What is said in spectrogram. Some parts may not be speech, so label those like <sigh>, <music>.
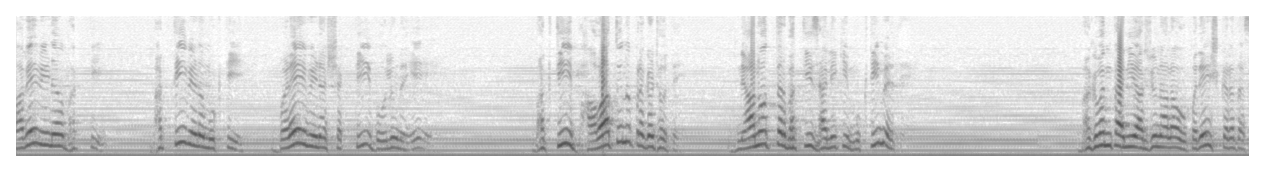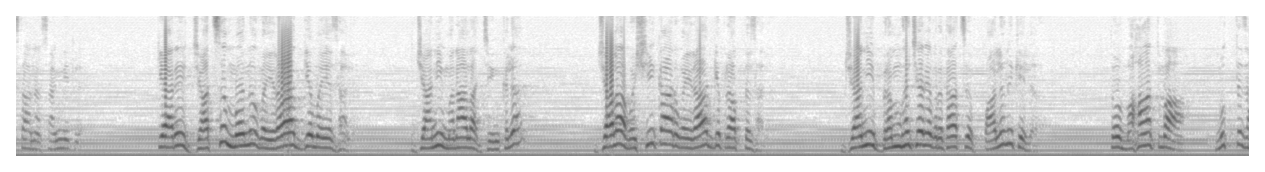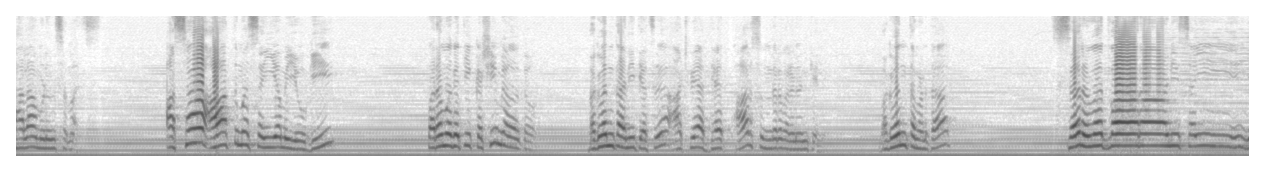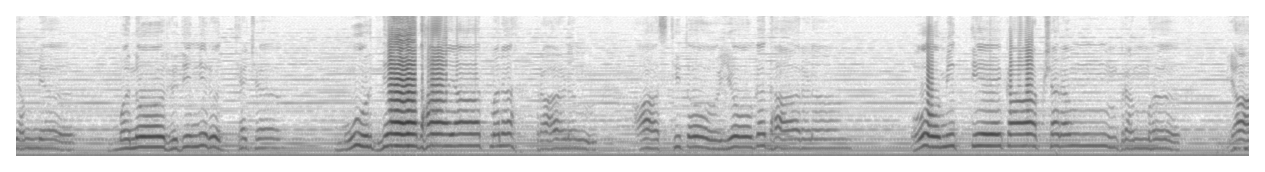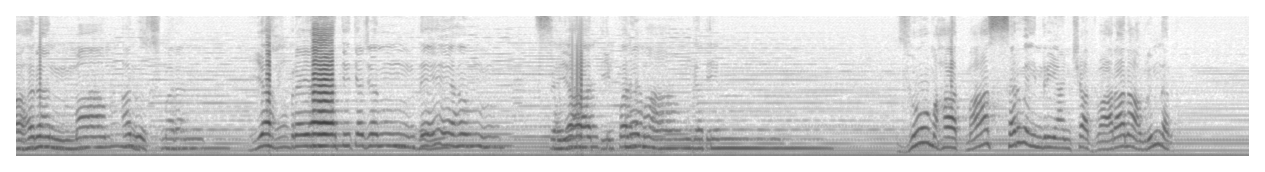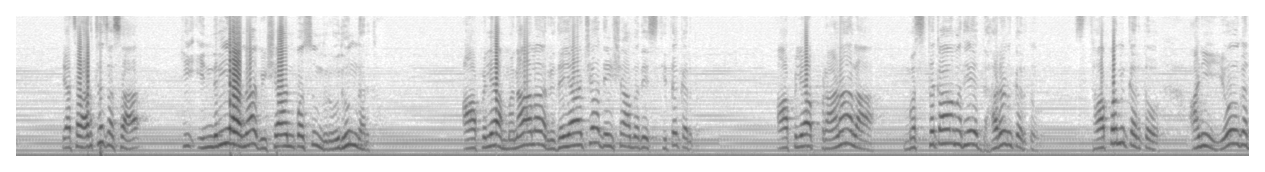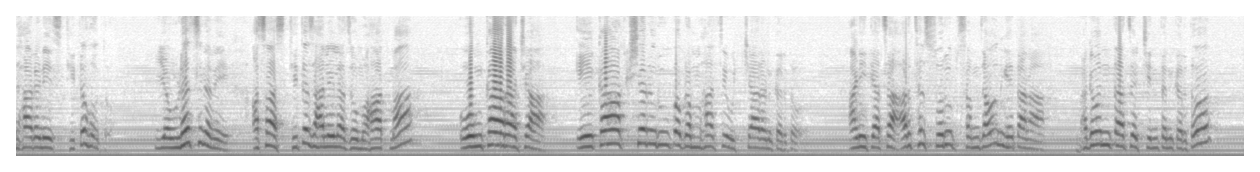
भावे विण भक्ती भक्ती विण मुक्ती बळे विण शक्ती बोलू नये. भक्ती भावातून प्रगट होते. ज्ञानोत्तर भक्ती झाली की मुक्ती मिळते. भगवंतानी अर्जुनाला उपदेश करत असताना सांगितलं की अरे ज्याचं मन वैराग्यमय झालं ज्यानी मनाला जिंकलं ज्याला वशीकार वैराग्य प्राप्त झालं ज्यांनी ब्रह्मचर्य व्रताचं पालन केलं तो महात्मा मुक्त झाला म्हणून समज. असा आत्मसंयम योगी परमगती कशी मिळवतो? भगवंतानी त्याचं आठव्या अध्यायात फार सुंदर वर्णन केलं. भगवंत म्हणतात सर्वद्वाराणि संयम्य मनोहृदी निरुद्ध च प्राणम आस्थितो आस्थितो योगधारणा। ओमित्येकाक्षरं ब्रह्म व्याहरन् माम् अनुस्मरन्। यः प्रयाति त्यजन् देहं स याति परमां जो महात्मा सर्व इंद्रियांच्या द्वारांना आवरून धरतो याचा अर्थच असा की इंद्रियांना विषयांपासून रोधून धरतो आपल्या मनाला हृदयाच्या देशामध्ये स्थित करतो आपल्या प्राणाला मस्तकामध्ये धारण करतो स्थापन करतो आणि योग धारणे स्थित होतो. एवढंच नव्हे असा स्थित झालेला जो महात्मा ओंकाराच्या एकाक्षर रूप ब्रह्माचे उच्चारण करतो आणि त्याचा अर्थ स्वरूप समजावून घेताना भगवंताचं चिंतन करतो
